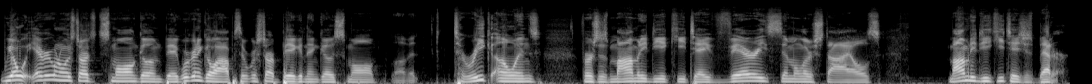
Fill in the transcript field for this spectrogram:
We always, everyone always starts small and going big. We're going to go opposite. We're going to start big and then go small. Love it. Tariq Owens versus Mamadi Diakite, very similar styles. Mamadi Diakite is just better.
